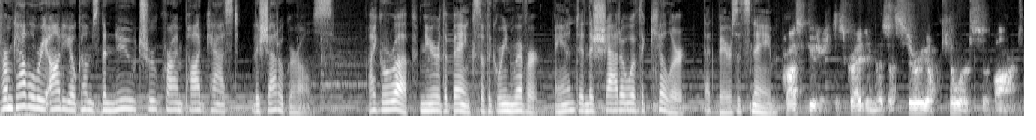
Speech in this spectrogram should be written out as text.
From Cavalry Audio comes the new true crime podcast, The Shadow Girls. I grew up near the banks of the Green River and in the shadow of the killer that bears its name. Prosecutors described him as a serial killer savant.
